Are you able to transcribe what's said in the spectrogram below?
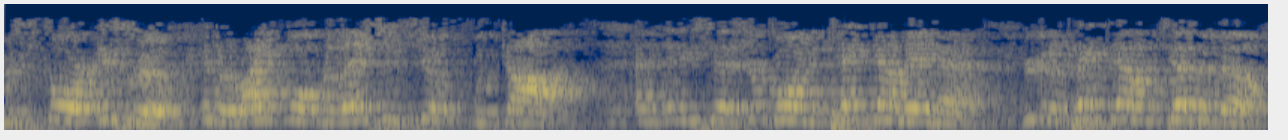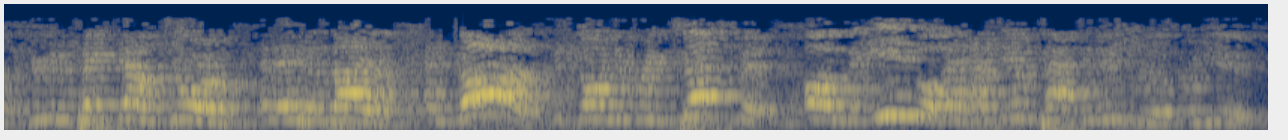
restore Israel in the rightful relationship with God. And, and he says, You're going to take down Ahab. You're going to take down Jezebel. You're going to take down Joram and Ahaziah. And God is going to bring judgment on the evil that has impacted Israel through you.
